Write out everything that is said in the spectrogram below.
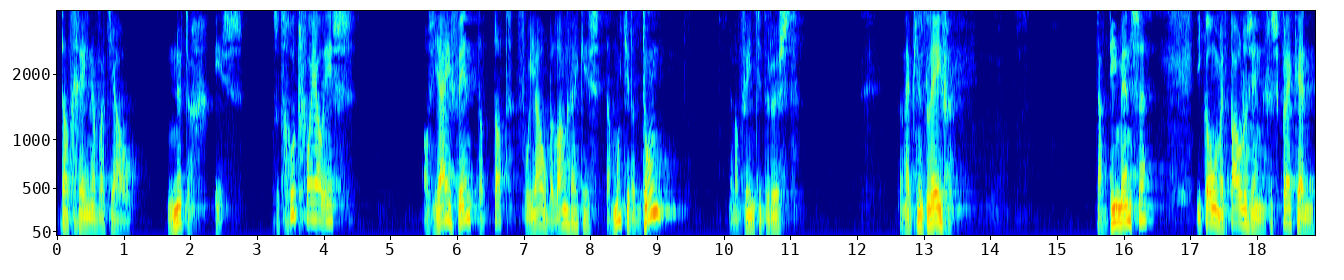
datgene wat jou nuttig is. Als het goed voor jou is, als jij vindt dat dat voor jou belangrijk is, dan moet je dat doen. En dan vind je de rust. Dan heb je het leven. Nou, die mensen, die komen met Paulus in gesprek en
